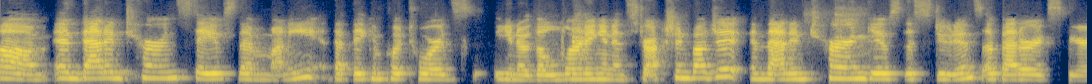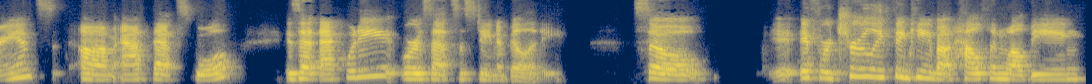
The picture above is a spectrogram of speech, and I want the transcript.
um, and that in turn saves them money that they can put towards you know the learning and instruction budget, and that in turn gives the students a better experience um, at that school is that equity or is that sustainability? So if we're truly thinking about health and well-being,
